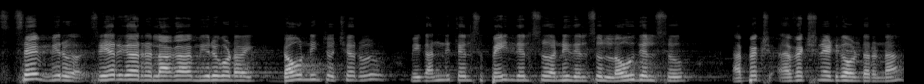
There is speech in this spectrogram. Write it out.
సేమ్ మీరు శ్రీహరి గారు లాగా మీరు కూడా డౌన్ నుంచి వచ్చారు. మీకు అన్ని తెలుసు పెయిన్ తెలుసు అన్నీ తెలుసు లవ్ తెలుసు. అఫెక్ష అఫెక్షనేట్గా ఉంటారన్న.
